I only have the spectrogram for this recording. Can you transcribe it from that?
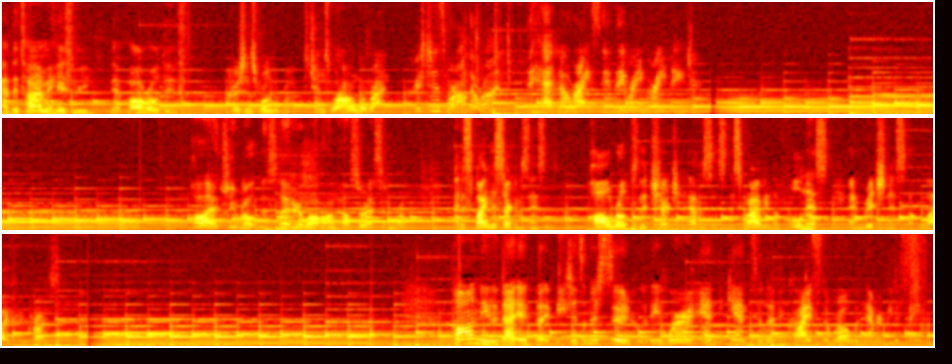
At the time in history that Paul wrote this, Christians were on the run. Christians were on the run. Christians were on the run. They had no rights and they were in great danger. Paul actually wrote this letter while on house arrest in Rome. And despite his circumstances, Paul wrote to the church in Ephesus describing the fullness and richness of life in Christ. Paul knew that if the Ephesians understood who they were and began to live in Christ, the world would never be the same.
